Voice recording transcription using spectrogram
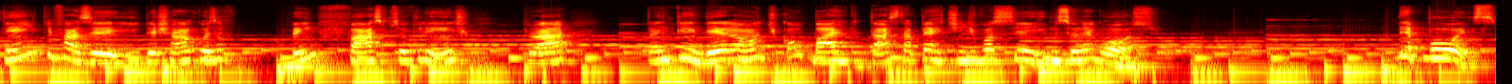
tem que fazer e deixar uma coisa bem fácil para o seu cliente para entender aonde qual bairro que está, está pertinho de você aí no seu negócio. Depois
